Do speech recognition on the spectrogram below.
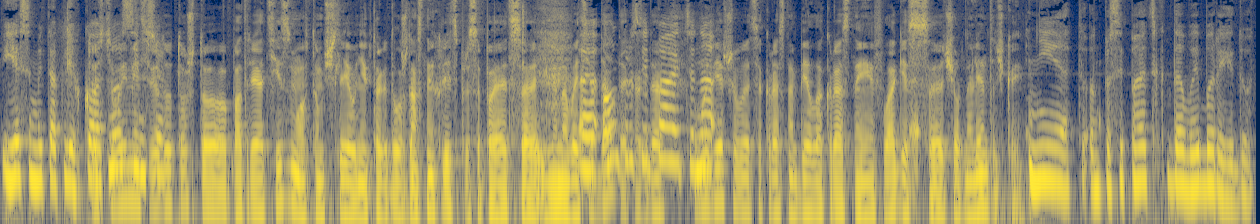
и если мы так легко то есть относимся... вы имеете в виду то, что патриотизм, в том числе и у некоторых должностных лиц, просыпается именно в эти э, даты, когда на... вывешиваются красно-бело-красные флаги с э, черной ленточкой? Нет, он просыпается, когда выборы идут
